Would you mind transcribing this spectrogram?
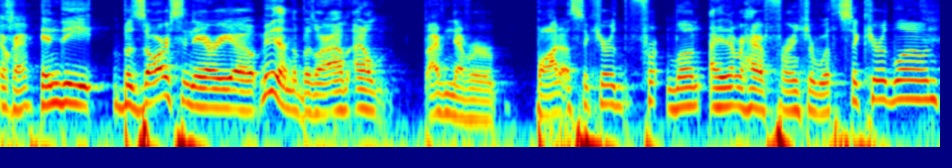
Okay. In the bizarre scenario, maybe not the bizarre. I, I don't. I've never bought a secured fr- loan. I never had a furniture with a secured loan,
